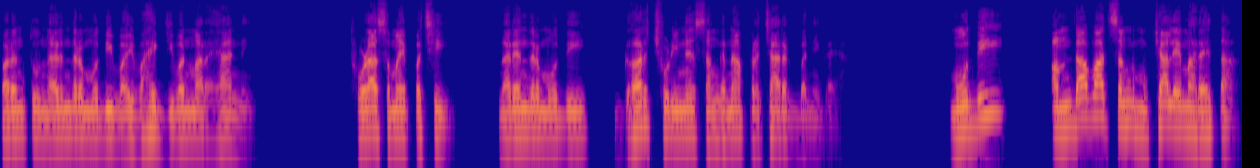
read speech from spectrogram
પરંતુ નરેન્દ્ર મોદી વૈવાહિક જીવનમાં રહ્યા નહીં. થોડા સમય પછી નરેન્દ્ર મોદી ઘર છોડીને સંઘના પ્રચારક બની ગયા. મોદી અમદાવાદ સંઘ મુખ્યાલયમાં રહેતા,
